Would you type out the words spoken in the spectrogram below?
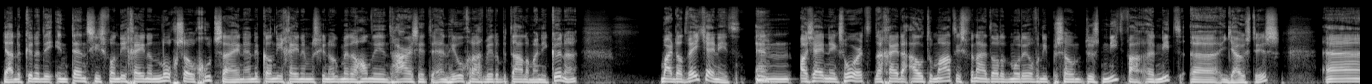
Ja, dan kunnen de intenties van diegene nog zo goed zijn. En dan kan diegene misschien ook met de handen in het haar zitten en heel graag willen betalen, maar niet kunnen. Maar dat weet jij niet. En als jij niks hoort, dan ga je er automatisch vanuit dat het moreel van die persoon dus niet, eh, niet eh, juist is. Eh,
